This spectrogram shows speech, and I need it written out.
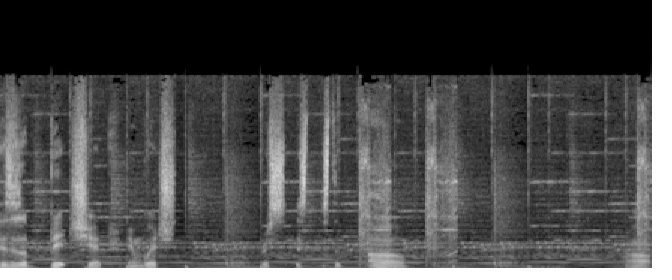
This is a bit chip in which is, is, the oh oh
